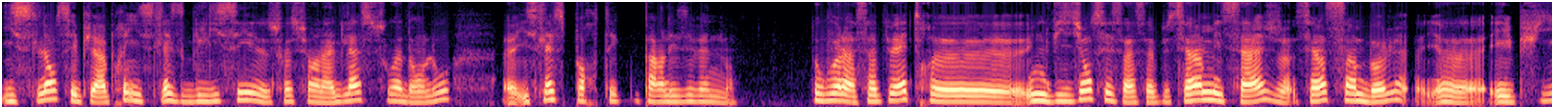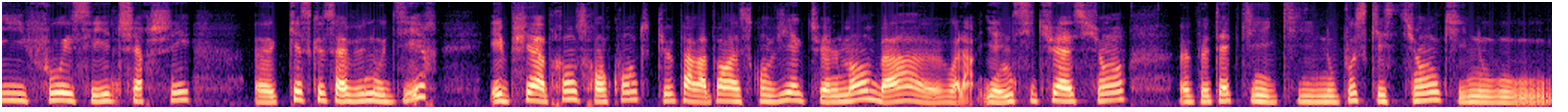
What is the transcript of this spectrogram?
il, se lance et puis après, il se laisse glisser euh, soit sur la glace, soit dans l'eau. Euh, il se laisse porter par les événements. Donc voilà, ça peut être une vision, c'est ça. ça c'est un message, c'est un symbole. et puis, il faut essayer de chercher qu'est-ce que ça veut nous dire. Et puis après, on se rend compte que par rapport à ce qu'on vit actuellement, bah euh, voilà, il y a une situation euh, peut-être qui, qui, nous pose question, qui nous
